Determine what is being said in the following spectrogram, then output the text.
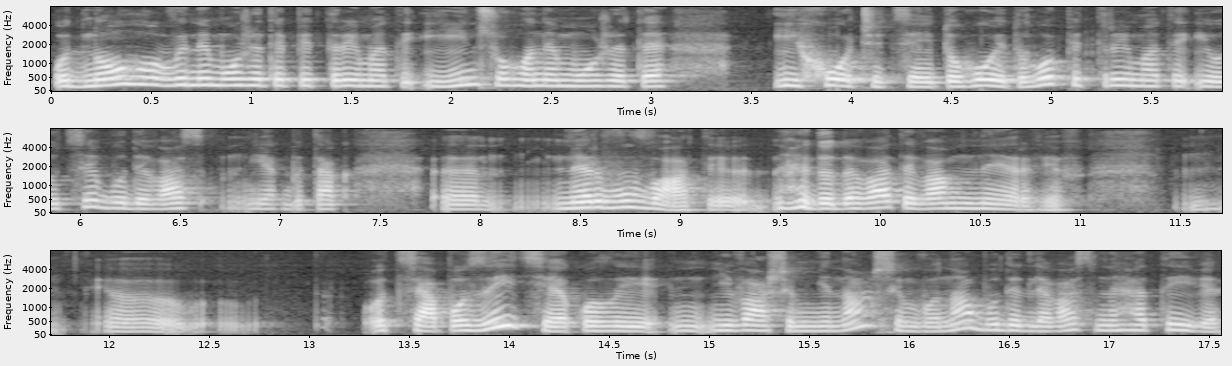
одного ви не можете підтримати, і іншого не можете. І хочеться і того, і того підтримати, і оце буде вас, якби так, е, нервувати, додавати вам нервів. Оця позиція, коли ні вашим, ні нашим, вона буде для вас в негативі.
